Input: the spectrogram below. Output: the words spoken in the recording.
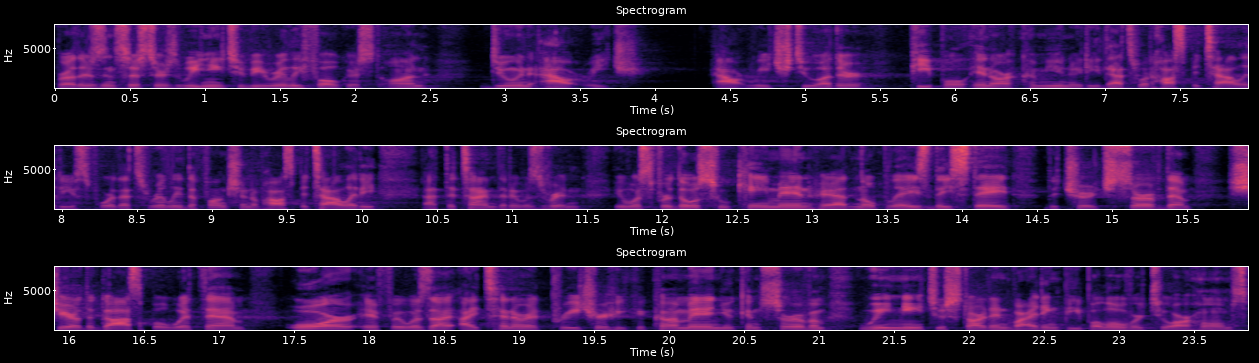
brothers and sisters, we need to be really focused on doing outreach, outreach to other people in our community. That's what hospitality is for. That's really the function of hospitality at the time that it was written. It was for those who came in, who had no place, they stayed, the church served them, shared the gospel with them, or if it was an itinerant preacher, he could come in, you can serve him. We need to start inviting people over to our homes.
